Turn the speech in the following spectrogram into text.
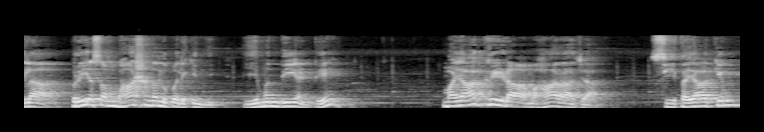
ఇలా ప్రియ సంభాషణలు పలికింది. ఏమంది అంటే మయా క్రీడా మహారాజా సీతయా కిం?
